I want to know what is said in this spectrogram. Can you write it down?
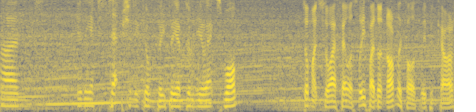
And in the exceptionally comfy BMW X1. So much so I fell asleep. I don't normally fall asleep in cars.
